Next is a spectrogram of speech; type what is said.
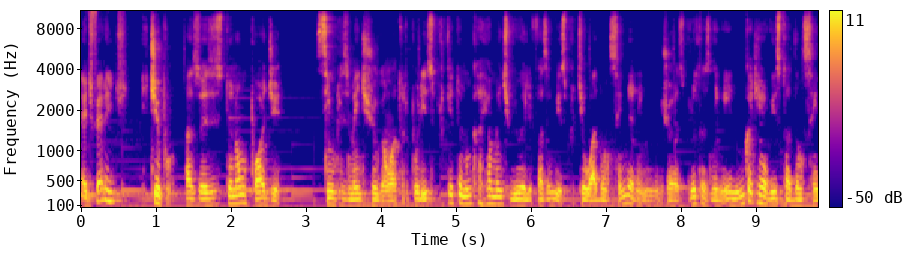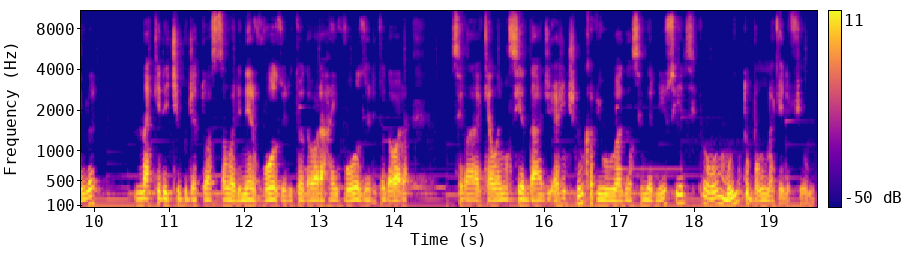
é diferente. E tipo, às vezes tu não pode simplesmente julgar um ator por isso, porque tu nunca realmente viu ele fazendo isso. Porque o Adam Sandler em Joias Brutas, ninguém nunca tinha visto o Adam Sandler naquele tipo de atuação, ele nervoso, ele toda hora raivoso, ele toda hora, sei lá, aquela ansiedade. A gente nunca viu o Adam Sandler nisso e ele se provou muito bom naquele filme.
